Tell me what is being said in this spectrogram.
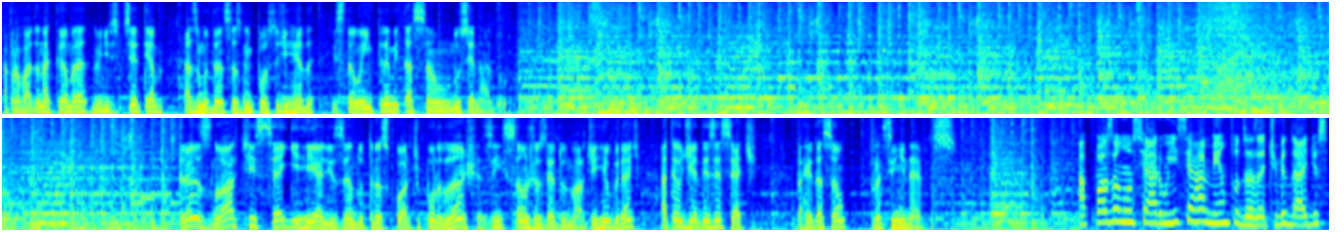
Aprovada na Câmara no início de setembro, as mudanças no imposto de renda estão em tramitação no Senado. Transnorte segue realizando transporte por lanchas em São José do Norte e Rio Grande até o dia 17. Da redação, Francine Neves. Após anunciar o encerramento das atividades,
